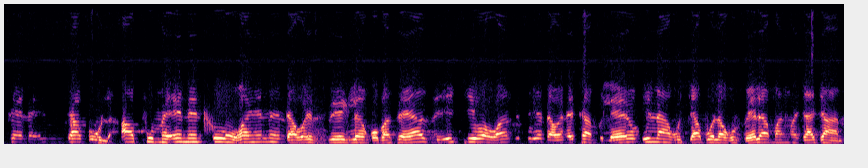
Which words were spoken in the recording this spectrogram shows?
iphele imtyabula aphume enentlungu okanye eneendawo ezifilekileyo ngoba siyayazi ityiwa once ifike endaweni ethambileyo inako utyabula kuvele amanxityatyana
